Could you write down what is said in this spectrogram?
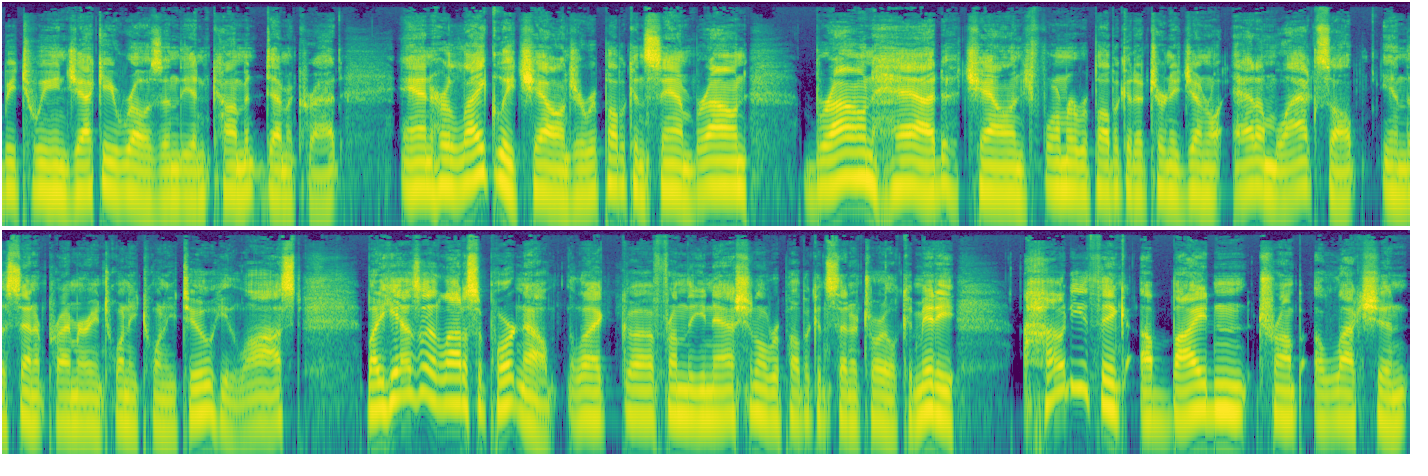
between Jackie Rosen, the incumbent Democrat, and her likely challenger, Republican Sam Brown. Brown had challenged former Republican Attorney General Adam Laxalt in the Senate primary in 2022. He lost, but he has a lot of support now, like uh, from the National Republican Senatorial Committee. How do you think a Biden Trump election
